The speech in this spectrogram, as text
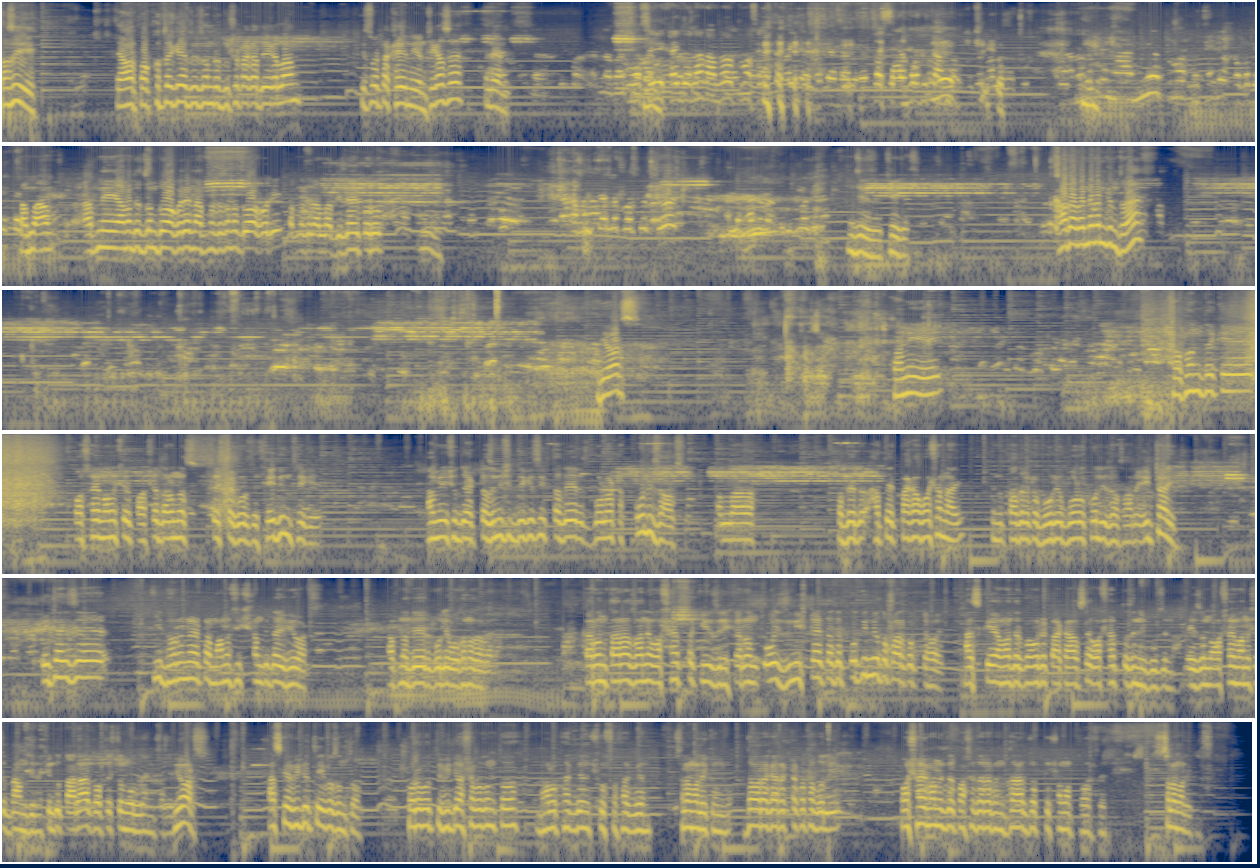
সাজি আমার পক্ষ থেকে দুজনকে দুশো টাকা দিয়ে গেলাম। কিছু একটা খেয়ে নিন ঠিক আছে? নেন। আপনি আমাদের জন্য দোয়া করেন, আপনাদের জন্য দোয়া করি, আপনাদের আল্লাহ দীর্ঘায়ু করুক। জি জি, ঠিক আছে। খাওয়া দাওয়া নেবেন কিন্তু হ্যাঁ? আমি তখন থেকে অসহায় মানুষের পাশে দাঁড়ানোর চেষ্টা করছি। সেই দিন থেকে আমি শুধু একটা জিনিস দেখেছি, তাদের বড় একটা কলিজা আছে। আল্লাহ তাদের হাতে টাকা পয়সা নাই, কিন্তু তাদের একটা বড় বড় কলিজ আছে। আর এটাই এটাই যে কি ধরনের একটা মানসিক শান্তি দেয় ভিউয়ার্স আপনাদের বলে বোঝানো যাবে না। কারণ তারা জানে অসহায়ত্ব কি জিনিস, কারণ ওই জিনিসটাই তাদের প্রতিনিয়ত পার করতে হয়। আজকে আমাদের পকেটে টাকা আছে অসহায়ত্ব জিনিস বুঝে না, এই জন্য অসহায় মানুষের দাম দিই না কিন্তু তারা যথেষ্ট মূল্যায়ন করে। ভিউয়ার্স আজকের ভিডিওতে এই পর্যন্ত। পরবর্তী ভিডিও আসা পর্যন্ত ভালো থাকবেন, সুস্থ থাকবেন। সালাম আলাইকুম। যাওয়ার আগে আরেকটা কথা বলি। অসহায় মানুষদের পাশে দাঁড়াবেন, যার যত সমর্থ আছে। আসসালামু আলাইকুম।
